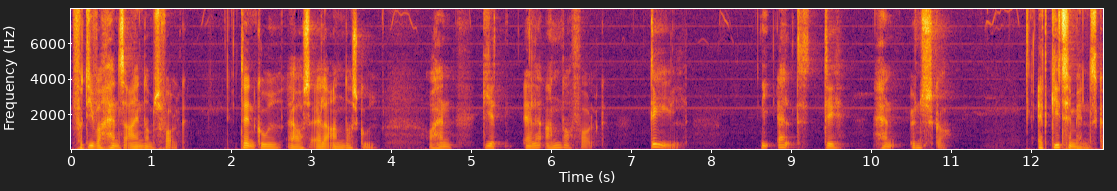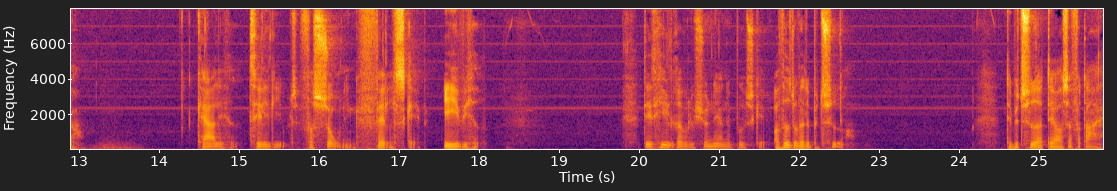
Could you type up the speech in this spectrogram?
for de var hans ejendomsfolk, den Gud er også alle andres Gud. Og han giver alle andre folk del i alt det, han ønsker at give til mennesker. Kærlighed, tilgivelse, forsoning, fællesskab, evighed. Det er et helt revolutionerende budskab. Og ved du, hvad det betyder? Det betyder, at det også er for dig.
